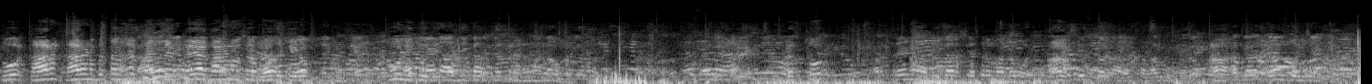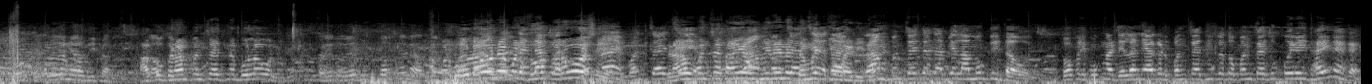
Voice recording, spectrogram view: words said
તો કારણ કારણ બતાવશે પ્રાંતે કયા કારણોસર રદ કર્યો? શું હોય. રસ્તો? અધિકાર ક્ષેત્રમાં ન હોય હા. સિત્તેરના લાગુ હા. ગ્રામ પંચાયત. એને અધિકાર આ તો ગ્રામ પંચાયતને બોલાવો ને. પણ એ તો એ જ ઉત્તર છે ને. પણ બોલાવો ને પણ દૂર કરવો છે. પંચાયત ગ્રામ છે. પંચાયત અહીંયા ઊભી રહીને ધમકી મારી ગ્રામ પંચાયત આ પેલા મૂકી દીધા હોય. તો પછી કોકના ડેલાની આગળ પંચાયત મૂકે તો પંચાયત ઉપર થાય ને કઈ.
